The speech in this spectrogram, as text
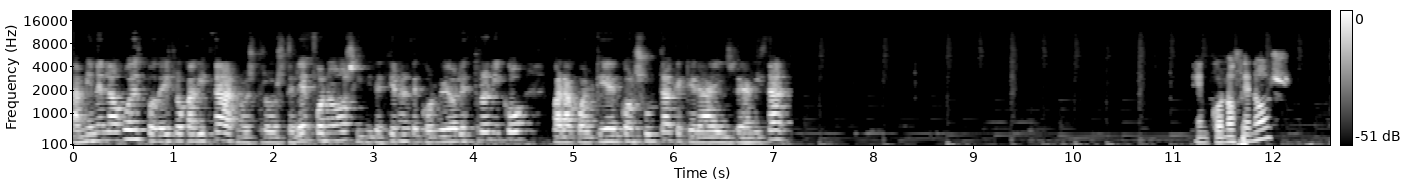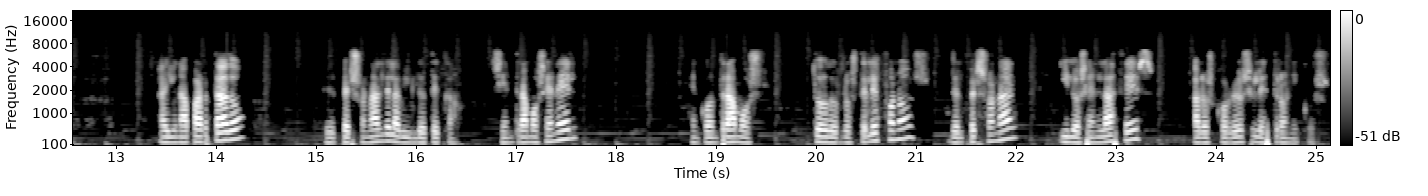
También en la web podéis localizar nuestros teléfonos y direcciones de correo electrónico para cualquier consulta que queráis realizar. En Conócenos hay un apartado del personal de la biblioteca. Si entramos en él, encontramos todos los teléfonos del personal y los enlaces a los correos electrónicos.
